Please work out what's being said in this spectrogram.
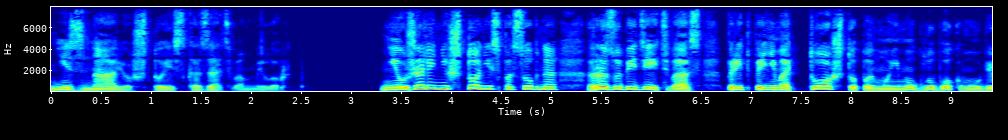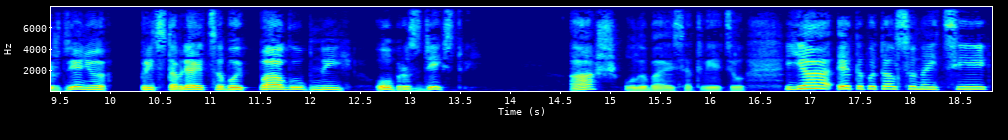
не знаю, что и сказать вам, милорд. Неужели ничто не способно разубедить вас предпринимать то, что, по моему глубокому убеждению, представляет собой пагубный образ действий? Аш, улыбаясь, ответил, «Я это пытался найти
